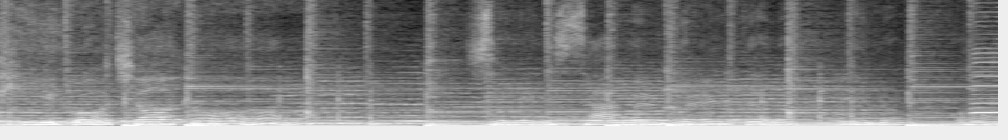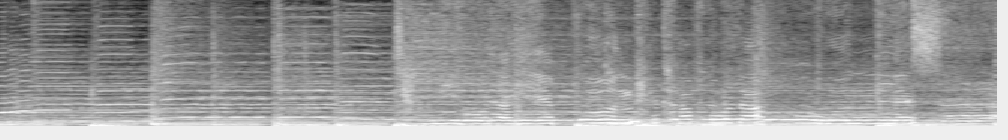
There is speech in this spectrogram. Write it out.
피고 져도 세상을 물들이는 곳 창보다 예쁜 백합보다 고운 내 사랑.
